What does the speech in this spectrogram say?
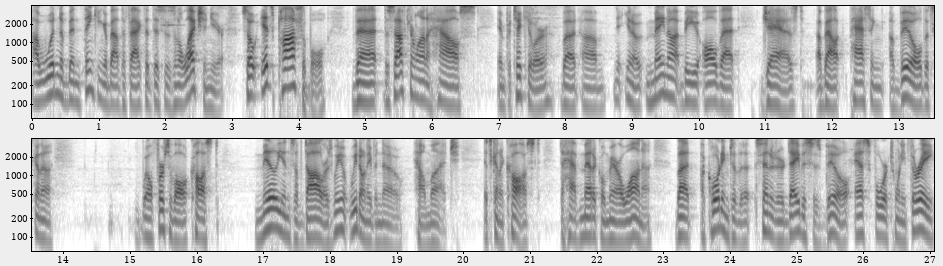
I wouldn't have been thinking about the fact that this is an election year. So it's possible that the South Carolina House, in particular, but um, you know, may not be all that jazzed about passing a bill that's going to, well, first of all, cost millions of dollars. We don't, we don't even know how much it's going to cost to have medical marijuana. But according to the Senator Davis's bill, S 423,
